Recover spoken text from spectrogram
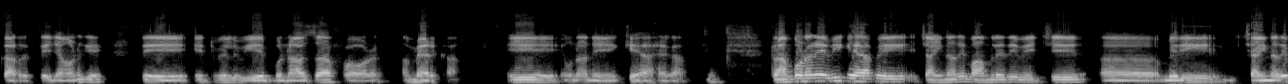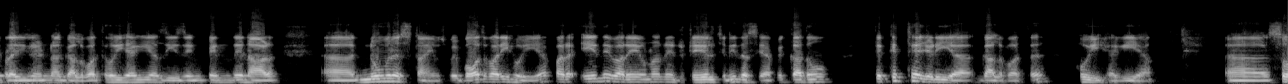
ਕਰ ਦਿੱਤੇ ਜਾਣਗੇ ਤੇ it will be a bonanza for America ਇਹ ਉਹਨਾਂ ਨੇ ਕਿਹਾ ਹੈਗਾ। ਟਰੰਪ ਉਹਨਾਂ ਨੇ ਇਹ ਵੀ ਕਿਹਾ ਵੀ ਚਾਈਨਾ ਦੇ ਮਾਮਲੇ ਦੇ ਵਿੱਚ ਅਹ, ਮੇਰੀ ਚਾਈਨਾ ਦੇ ਪ੍ਰੈਜ਼ੀਡੈਂਟ ਨਾਲ ਗੱਲਬਾਤ ਹੋਈ ਹੈਗੀ ਅਜ਼ੀਜ਼ ਜਿਨਪਿੰਗ ਦੇ ਨਾਲ ਨੂਮਰਸ ਟਾਈਮਸ ਵੀ ਬਹੁਤ ਵਾਰੀ ਹੋਈ ਆ ਪਰ ਇਹਦੇ ਬਾਰੇ ਉਹਨਾਂ ਨੇ ਡਿਟੇਲ ਚ ਨਹੀਂ ਦੱਸਿਆ ਵੀ ਕਦੋਂ ਤੇ ਕਿੱਥੇ ਜਿਹੜੀ ਆ ਗੱਲਬਾਤ ਹੋਈ ਹੈਗੀ ਆ। ਅਹ, ਸੋ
